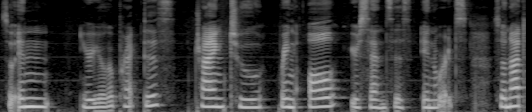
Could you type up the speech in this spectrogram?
So in your yoga practice, trying to bring all your senses inwards. So, not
